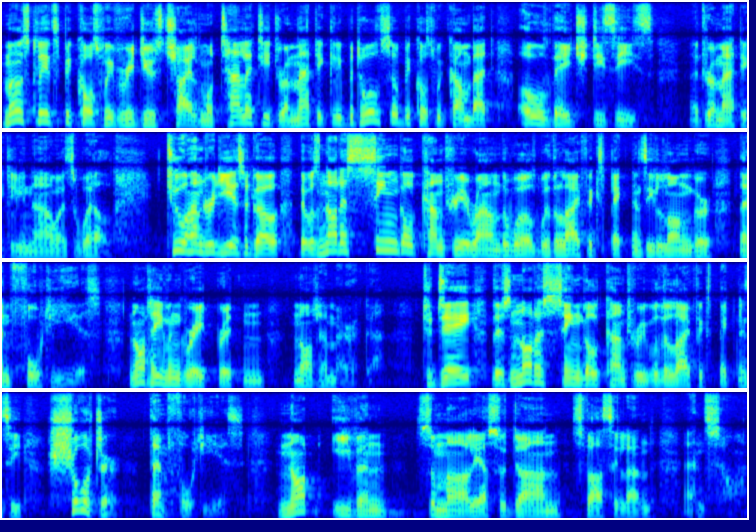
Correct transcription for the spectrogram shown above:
Mostly it's because we've reduced child mortality dramatically, but also because we combat old age disease uh, dramatically now as well. 200 years ago, there was not a single country around the world with a life expectancy longer than 40 years. Not even Great Britain, not America. Today, there's not a single country with a life expectancy shorter than 40 years. Not even Somalia, Sudan, Swaziland, and so on.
